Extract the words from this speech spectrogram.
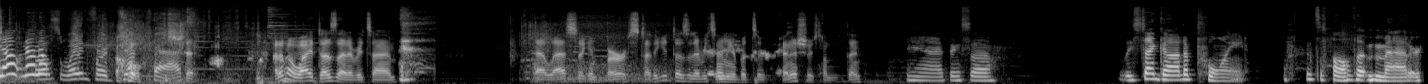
No, no, no. I no. was waiting for a Oh, jetpack. shit. I don't know why it does that every time. that last second burst. I think it does it every time you're about to finish or something. Yeah, I think so. At least I got a point. That's all that matters.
